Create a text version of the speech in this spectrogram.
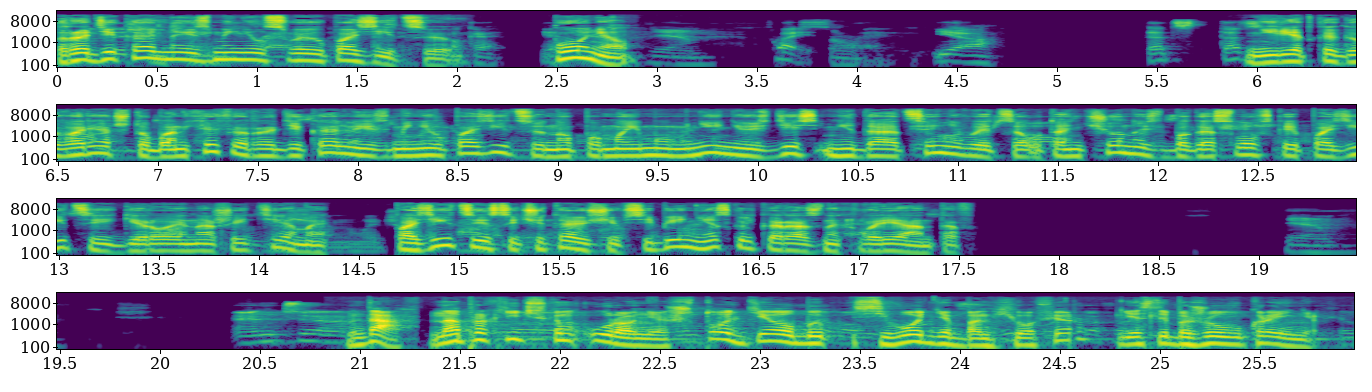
Радикально изменил свою позицию. Понял. Нередко говорят, что Банхёфер радикально изменил позицию, но, по моему мнению, здесь недооценивается утонченность богословской позиции героя нашей темы, позиции, сочетающей в себе несколько разных вариантов. Да, на практическом уровне, что делал бы сегодня Банхёфер, если бы жил в Украине?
